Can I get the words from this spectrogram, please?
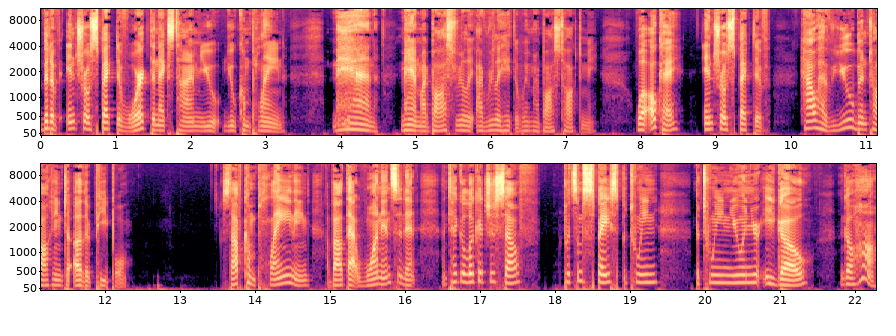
bit of introspective work the next time you, you complain. Man, man, my boss really, I really hate the way my boss talked to me. Well, okay, introspective. How have you been talking to other people? Stop complaining about that one incident and take a look at yourself. Put some space between between you and your ego and go, "Huh,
